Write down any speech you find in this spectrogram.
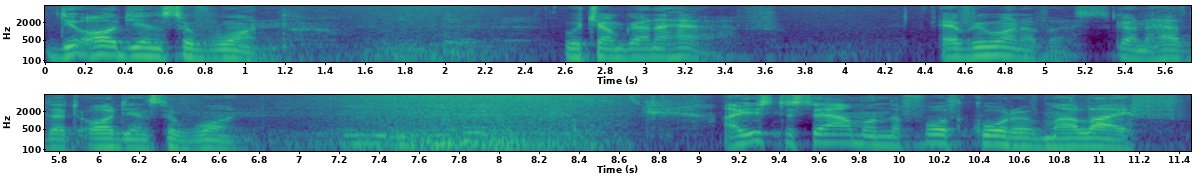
the audience of one, which I'm going to have. Every one of us is going to have that audience of one. I used to say I'm on the fourth quarter of my life.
